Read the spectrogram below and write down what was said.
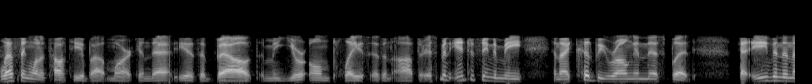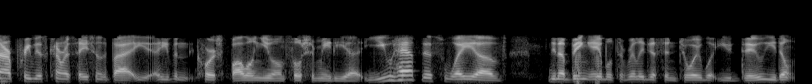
Last thing I want to talk to you about, Mark, and that is about, I mean, your own place as an author. It's been interesting to me, and I could be wrong in this, but uh, even in our previous conversations, by even of course following you on social media, you have this way of you know, being able to really just enjoy what you do. You don't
